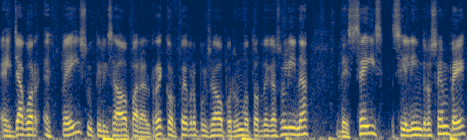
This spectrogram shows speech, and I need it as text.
El Jaguar F-Pace, utilizado para el récord, fue propulsado por un motor de gasolina de 6 cilindros en B,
